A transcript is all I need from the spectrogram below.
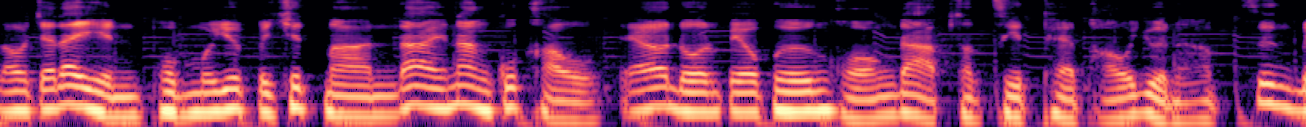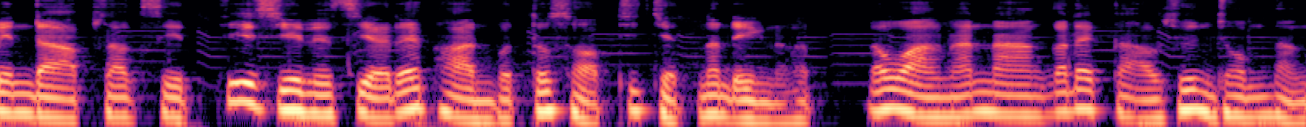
เราจะได้เห็นพรมยุทธไปชิดมารได้นั่งคุกเข่าแล้วโดนเปลวเพลิงของดาบศักดิ์สิทธิ์แผดเผาอยู่นะครับ ซึ่งเป็นดาบศักดิ์สิทธิ์ที่เซีเนเซียได้ผ่านบททดสอบที่ 7 นั่นเองนะครับ ระหว่างนั้นนางก็ได้กล่าวชื่นชมถัง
